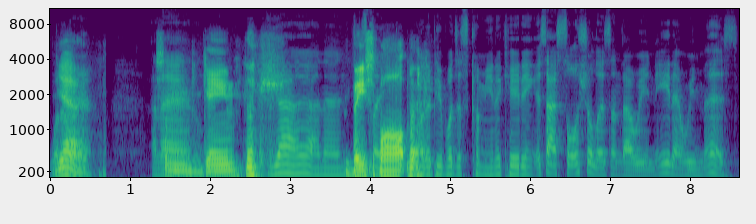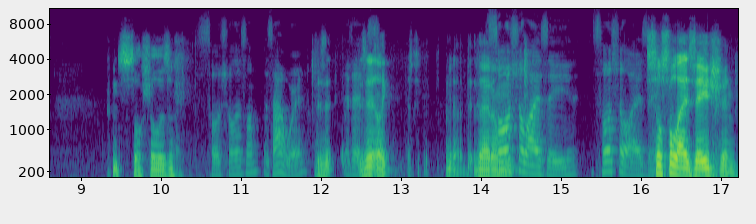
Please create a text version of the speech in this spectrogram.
whatever. And Some then game. yeah, yeah, and then just, like, Baseball. other people just communicating. It's that socialism that we need and we miss. Socialism. Socialism is that a word? Is it? It is. Isn't it like that um socializing? Socializing. Socialization.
